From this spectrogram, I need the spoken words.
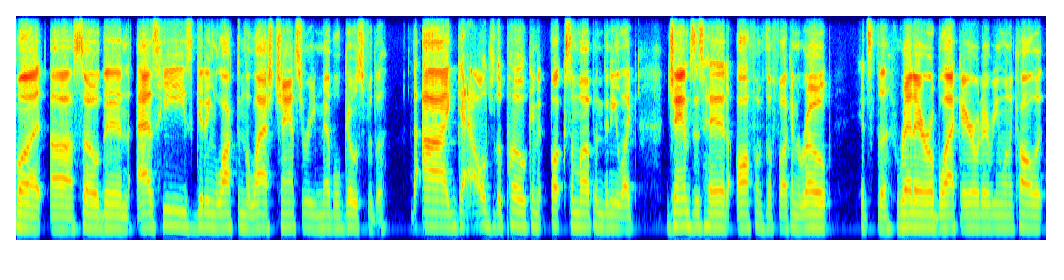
But uh, so then, as he's getting locked in the last chancery, Neville goes for the the eye gouge, the poke, and it fucks him up. And then he like jams his head off of the fucking rope, hits the red arrow, black arrow, whatever you want to call it.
